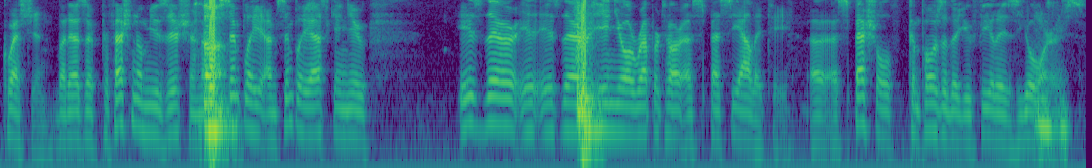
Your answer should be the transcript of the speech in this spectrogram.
question, but as a professional musician, I'm simply I'm simply asking you: Is there is there in your repertoire a speciality, a, a special composer that you feel is yours?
